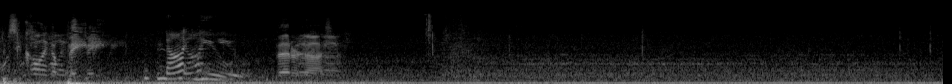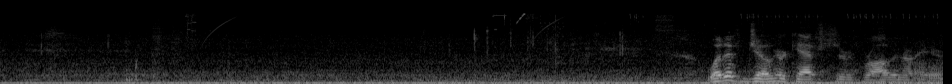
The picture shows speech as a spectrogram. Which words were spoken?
Who's he calling a baby? Not you. Better not. What if Joker captures Robin right here?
